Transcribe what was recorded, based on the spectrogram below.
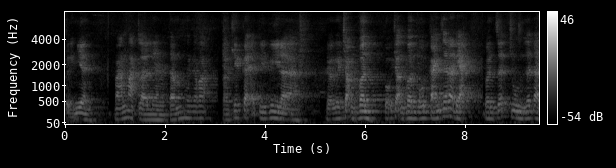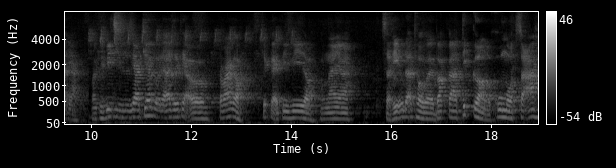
tự nhiên. Ván mặt là liền tấm thôi các bạn và chiếc kệ tivi là được lựa chọn vân gỗ chọn vân bốn cánh rất là đẹp. Vân rất chun rất là đẹp. Và cái video trước tôi đã giới thiệu các bác rồi chiếc kệ tivi rồi. Hôm nay à, sở hữu đã thuộc về bác à, tích cường ở khu 1 xã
